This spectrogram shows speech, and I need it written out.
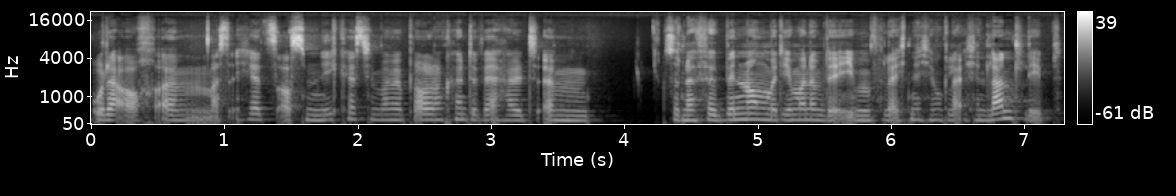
oder auch, ähm, was ich jetzt aus dem Nähkästchen bei mir plaudern könnte, wäre halt ähm, so eine Verbindung mit jemandem, der eben vielleicht nicht im gleichen Land lebt,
